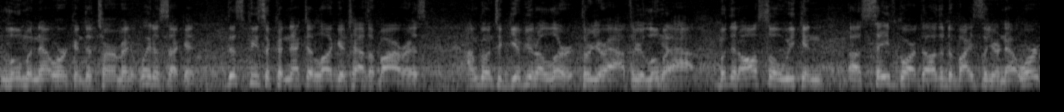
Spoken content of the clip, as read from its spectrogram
Luma network can determine, wait a second, this piece of connected luggage has a virus. I'm going to give you an alert through your app, through your Luma Yeah. app, but then also we can uh, safeguard the other devices in your network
